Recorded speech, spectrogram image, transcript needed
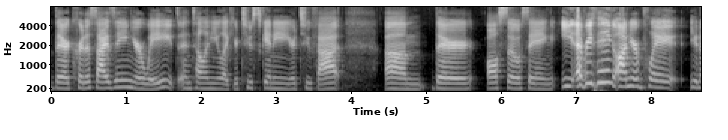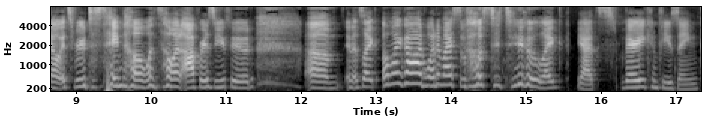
they're criticizing your weight and telling you like you're too skinny you're too fat um they're also saying eat everything on your plate. You know it's rude to say no when someone offers you food. Um and it's like oh my god what am i supposed to do? Like yeah it's very confusing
